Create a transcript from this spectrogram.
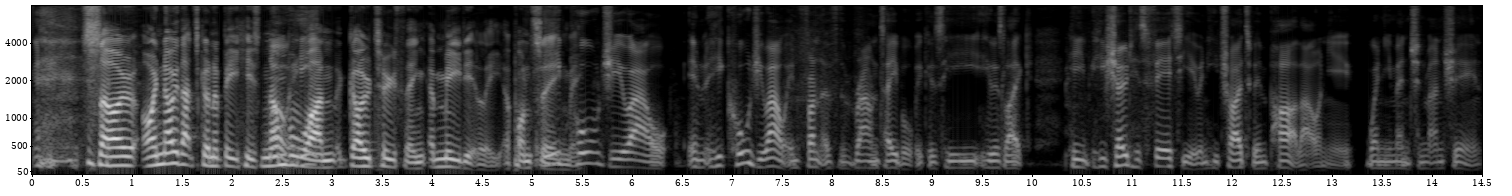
so I know that's going to be his number he- one go-to thing immediately upon he seeing me. pulled you out in he called you out in front of the round table because he he was like he he showed his fear to you and he tried to impart that on you when you mentioned Manshoon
